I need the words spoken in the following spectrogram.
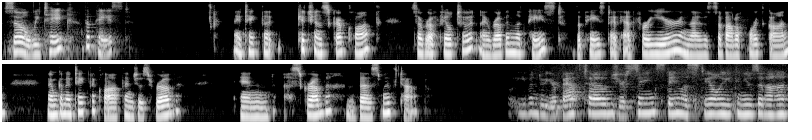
So we take the paste. I take the kitchen scrub cloth. It's a rough feel to it, and I rub in the paste. The paste I've had for a year, and that was about a fourth gone. And I'm going to take the cloth and just rub and scrub the smooth top even do your bathtubs, your sinks, stainless steel you can use it on.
